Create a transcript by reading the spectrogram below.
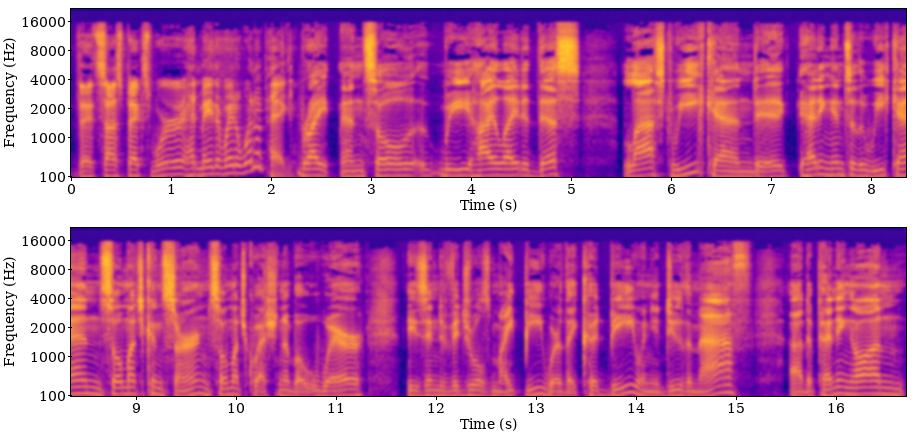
the suspects were had made their way to Winnipeg. Right, and so we highlighted this last week and uh, heading into the weekend so much concern so much question about where these individuals might be where they could be when you do the math. Uh, depending on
